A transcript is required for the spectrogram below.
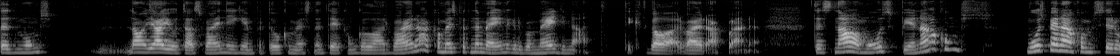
tad mums nav jājūtās vainīgiem par to, ka mēs netiekam galā ar vairāk, ka mēs pat nemē, negribam mēģināt tikt galā ar vairāk bērniem. Tas nav mūsu pienākums. Mūsu pienākums ir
